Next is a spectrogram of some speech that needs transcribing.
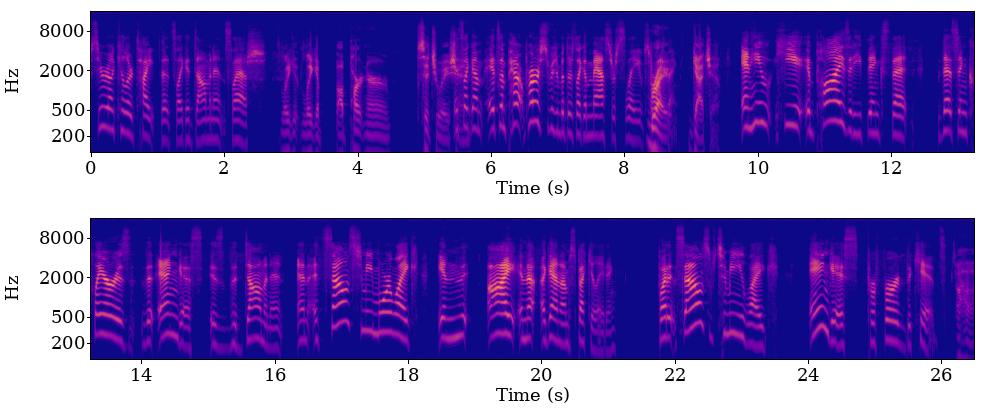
serial killer type that's like a dominant slash. Like like a, a partner situation. It's like a it's a par- partner situation, but there's like a master slave sort right. of thing. Gotcha. and he he implies that he thinks that that Sinclair is that Angus is the dominant, and it sounds to me more like in the, I and that, again I'm speculating, but it sounds to me like Angus preferred the kids, Uh huh.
